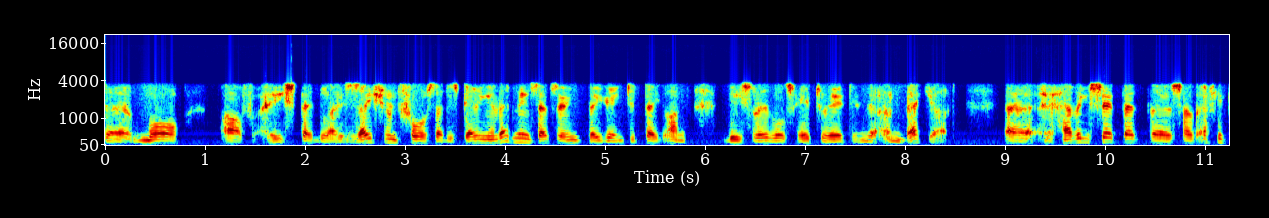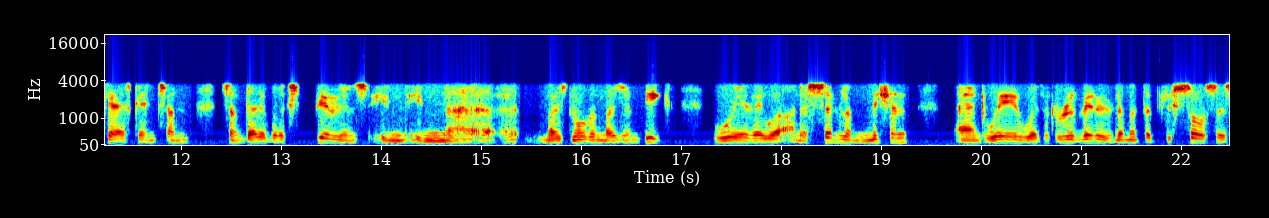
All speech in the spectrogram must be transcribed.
uh, more of a stabilization force that is going, and that means that they're going to take on these rebels head to head in their own backyard. Uh, having said that, uh, South Africa has gained some some valuable experience in in uh, uh most northern Mozambique, where they were on a similar mission, and where with very limited resources,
